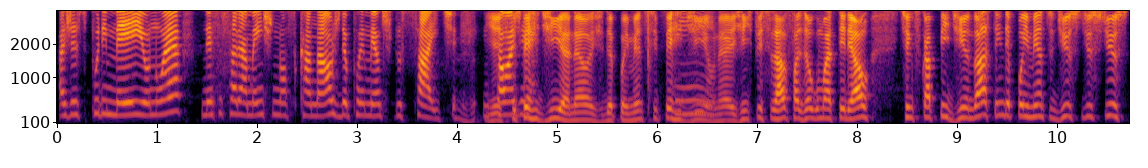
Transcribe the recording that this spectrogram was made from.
às vezes por e-mail, não é necessariamente no nosso canal de depoimentos do site. E Então, se gente- perdia, né? Os depoimentos se perdiam, Sim. né? A gente precisava fazer algum material, tinha que ficar pedindo, ah, tem depoimento disso, disso, disso.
